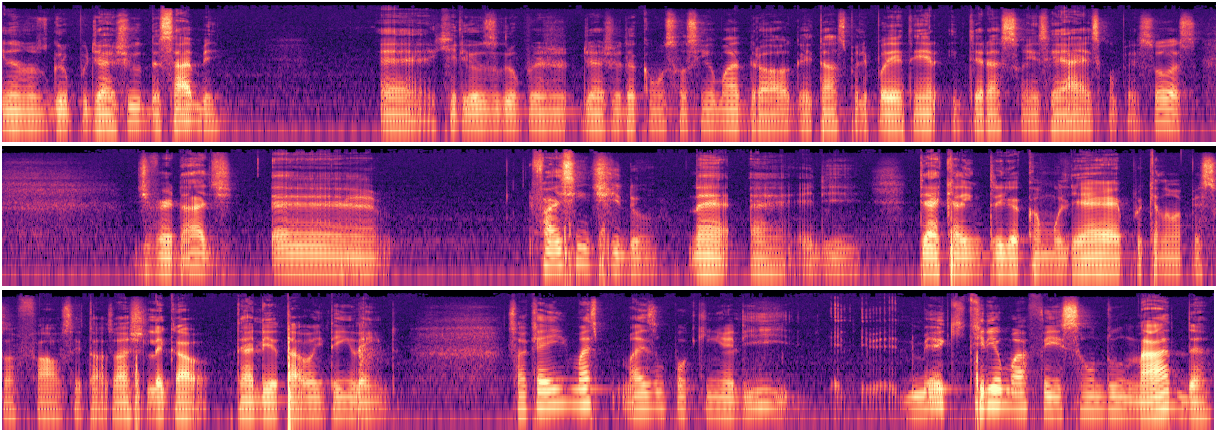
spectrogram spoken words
indo nos grupos de ajuda, sabe? É, que ele usa o grupo de ajuda como se fosse uma droga e tal, para ele poder ter interações reais com pessoas de verdade, é, faz sentido, né? É, ele ter aquela intriga com a mulher porque ela é uma pessoa falsa e tal. Eu acho legal. Até ali eu tava entendendo. Só que aí, mais, mais um pouquinho ali, ele meio que cria uma afeição do nada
